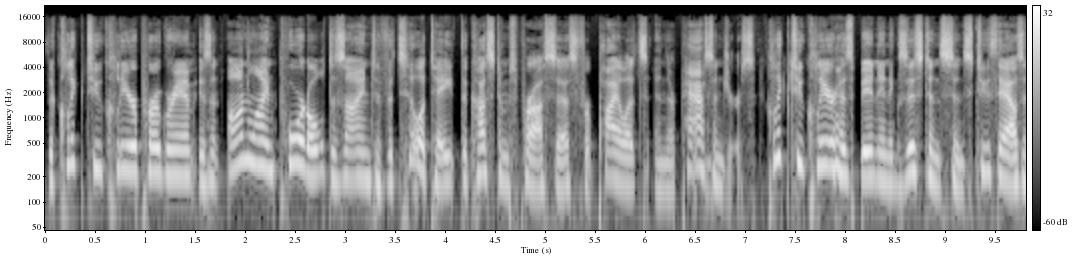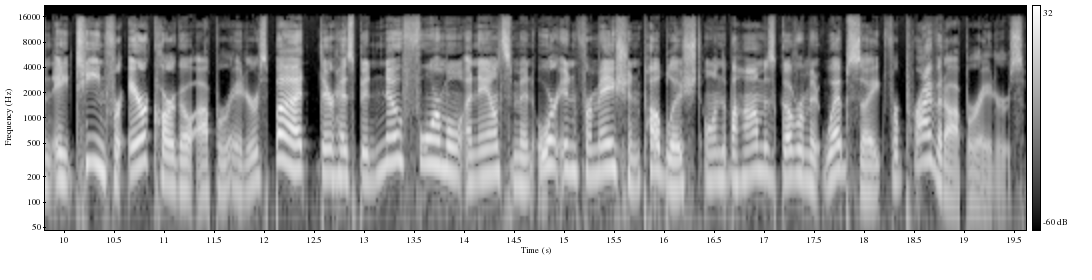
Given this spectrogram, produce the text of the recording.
The Click to Clear program is an online portal designed to facilitate the customs process for pilots and their passengers. Click to Clear has been in existence since 2018 for air cargo operators, but there has been no formal announcement or information published on the Bahamas government website for private operators.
